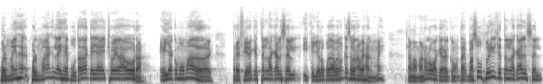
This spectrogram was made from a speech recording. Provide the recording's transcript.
Por más, por más la ejecutada que haya hecho él ahora, ella como madre prefiere que esté en la cárcel y que yo lo pueda ver aunque sea una vez al mes. La mamá no lo va a querer. como- va a sufrir que esté en la cárcel,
